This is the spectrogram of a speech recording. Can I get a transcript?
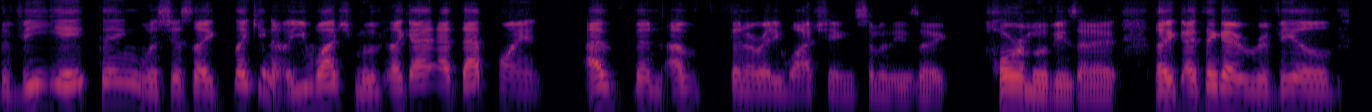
the V8 thing was just like, like, you know, you watch movie like I, at that point, I've been, I've been already watching some of these like horror movies that I, like, I think I revealed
